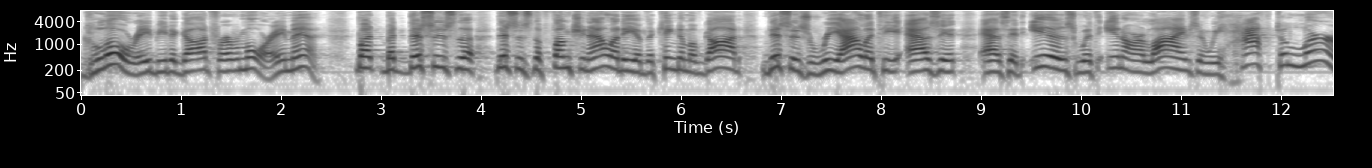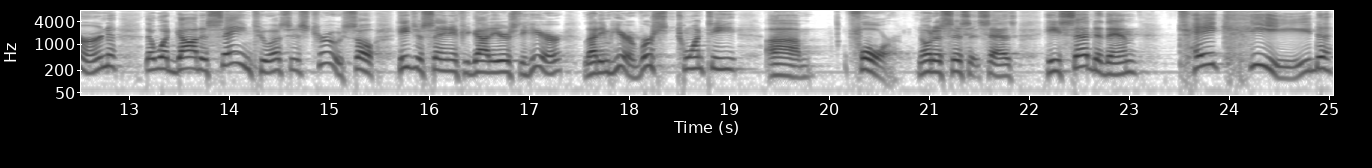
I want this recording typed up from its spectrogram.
Glory be to God forevermore. Amen. But, but this, is the, this is the functionality of the kingdom of God. This is reality as it, as it is within our lives, and we have to learn that what God is saying to us is true. So he's just saying, if you got ears to hear, let him hear. Verse 24, um, notice this it says, He said to them, Take heed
